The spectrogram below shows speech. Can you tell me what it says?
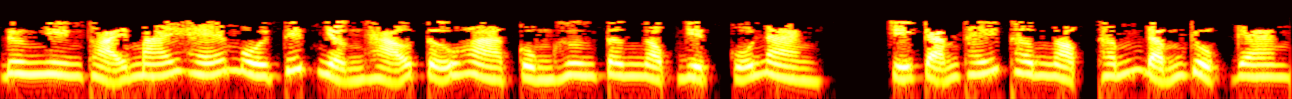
đương nhiên thoải mái hé môi tiếp nhận hảo tử hòa cùng hương tân ngọc dịch của nàng, chỉ cảm thấy thơm ngọt thấm đẫm ruột gan,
